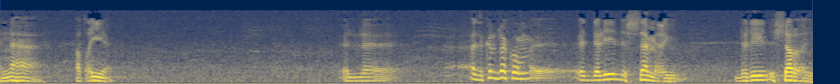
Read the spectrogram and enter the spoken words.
أنها قطعية؟ أذكر لكم الدليل السمعي الدليل الشرعي.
